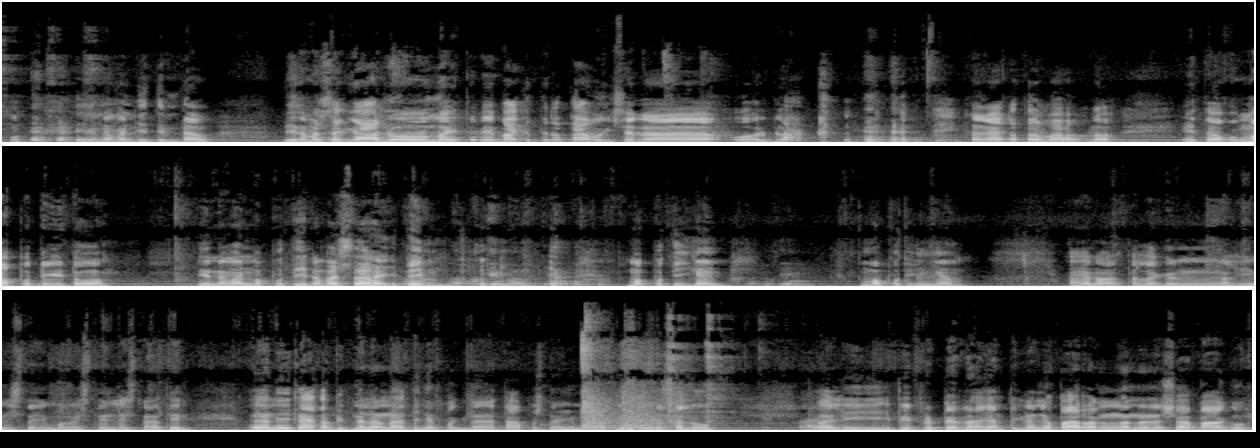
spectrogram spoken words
Yun naman itim daw. Di naman siya gaano maitim eh. Bakit tinatawag siya na all black? mga katrabaho, no? Ito, kung maputi ito, yun naman maputi naman sa itim. Maputi, ma'am. Maputi yan. Maputi. Maputing yan. Ayan o, talagang malinis na yung mga stainless natin. Ayan, eh, kakabit na lang natin yan pag natapos na yung mga pintura sa loob. Bali, ipiprepare na. Ayan, tignan nyo, parang ano na siya, bago.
